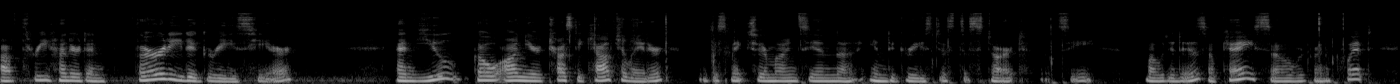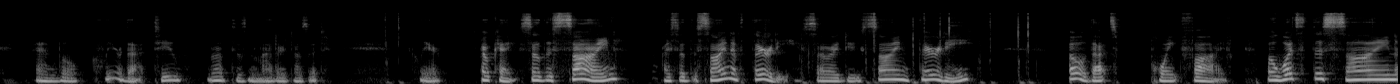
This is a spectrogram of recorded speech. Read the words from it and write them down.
of 330 degrees here. And you go on your trusty calculator. Just make sure mine's in, uh, in degrees just to start. Let's see mode it is. Okay, so we're going to quit and we'll clear that too. It doesn't matter, does it? Clear. Okay, so the sine, I said the sine of 30. So I do sine 30. Oh, that's 0.5. But what's the sine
